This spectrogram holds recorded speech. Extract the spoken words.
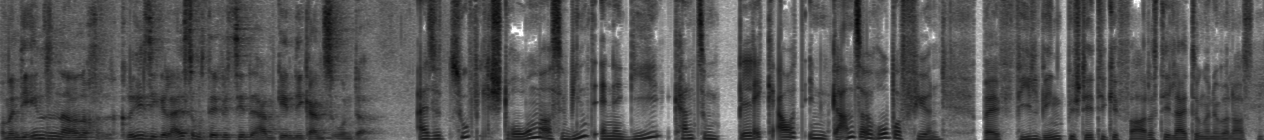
Und wenn die Inseln nachher noch riesige Leistungsdefizite haben, gehen die ganz unter. Also zu viel Strom aus Windenergie kann zum Blackout in ganz Europa führen. Bei viel Wind besteht die Gefahr, dass die Leitungen überlasten.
